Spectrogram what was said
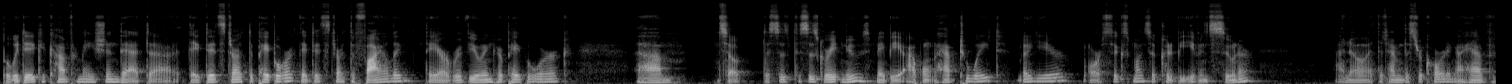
But we did get confirmation that uh, they did start the paperwork. They did start the filing. They are reviewing her paperwork. Um, so this is this is great news. Maybe I won't have to wait a year or six months. It could be even sooner. I know at the time of this recording, I have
